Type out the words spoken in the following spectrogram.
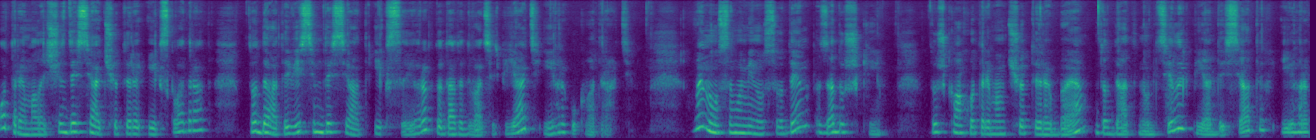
Отримали 64х квадрат, додати 80xy, додати 25y у квадраті. Виносимо мінус 1 за дужки. В дужках отримаємо 4b, додати 0,5y.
